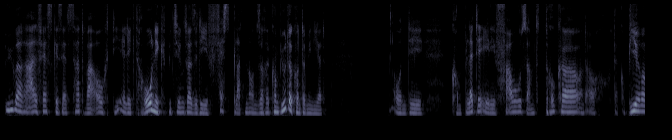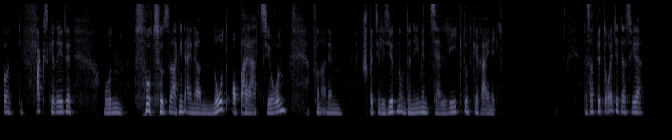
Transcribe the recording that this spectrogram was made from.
überall festgesetzt hat, war auch die Elektronik bzw. die Festplatten unserer Computer kontaminiert. Und die komplette EDV samt Drucker und auch der Kopierer und die Faxgeräte wurden sozusagen in einer Notoperation von einem spezialisierten Unternehmen zerlegt und gereinigt. Das hat bedeutet, dass wir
